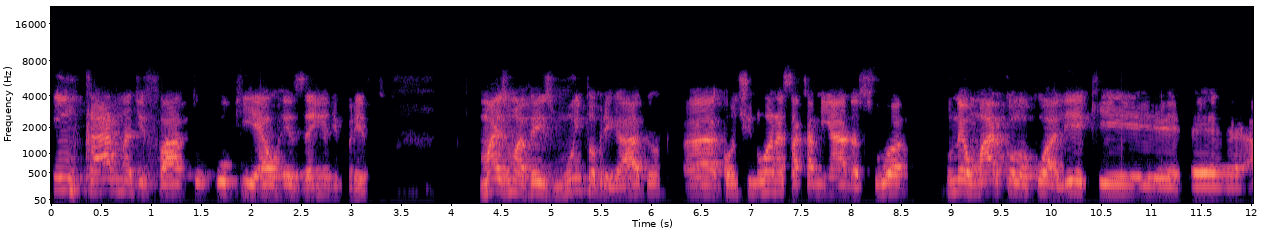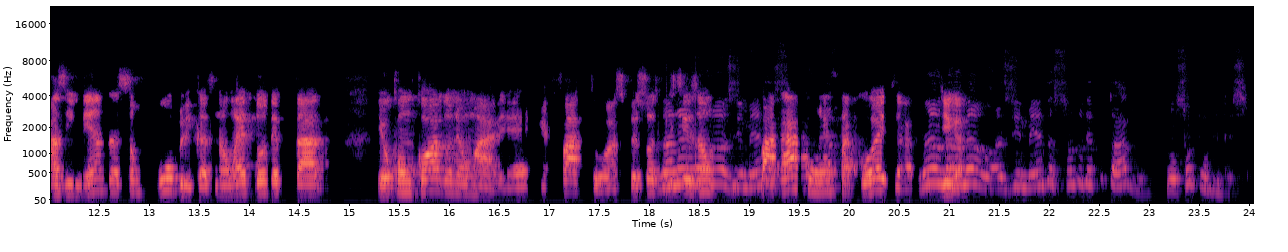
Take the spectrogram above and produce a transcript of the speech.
encarna de fato o que é o Resenha de Preto. Mais uma vez, muito obrigado. Uh, continua nessa caminhada sua. O Neumar colocou ali que é, as emendas são públicas, não é do deputado. Eu concordo, Neumar, é, é fato. As pessoas não, precisam não, não, emendas... parar com essa coisa. Não, Diga. não, não. As emendas são do deputado, não são públicas.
